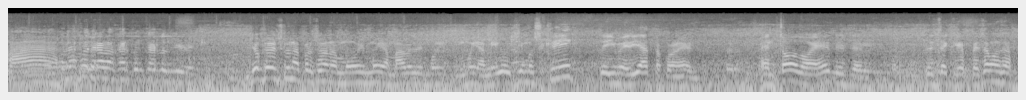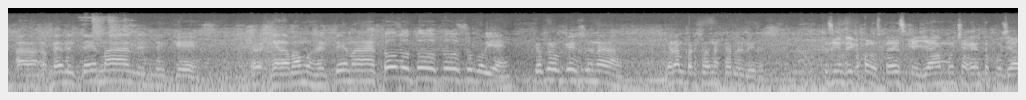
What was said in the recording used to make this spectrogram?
Ah, ¿Cómo fue trabajar con Carlos Vives? yo creo que es una persona muy, muy amable, muy, muy amigo. Hicimos clic de inmediato con él. En todo, ¿eh? Desde, el- desde que empezamos a, a ver el tema, desde que grabamos el tema, todo, todo, todo estuvo bien. Yo creo que es una gran persona, Carlos Vives. ¿Qué significa para ustedes que ya mucha gente pues ya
